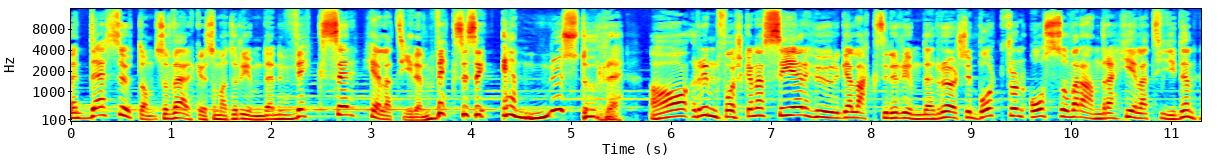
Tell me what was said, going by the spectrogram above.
Men dessutom så verkar det som att rymden växer hela tiden. Växer sig ännu större. Ja, rymdforskarna ser hur galaxer i rymden rör sig bort från oss och varandra hela tiden.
